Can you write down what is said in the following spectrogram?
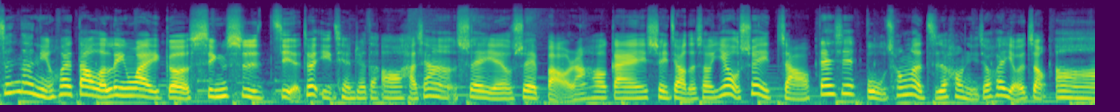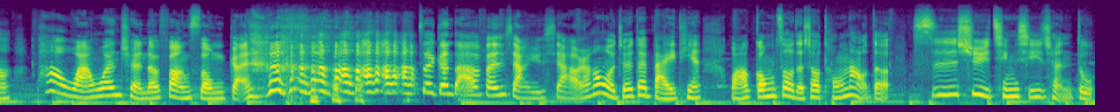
真的，你会到了另外一个新世界。就以前觉得哦，好像睡也有睡饱，然后该睡觉的时候也有睡着，但是补充了之后，你就会有一种嗯泡完温泉的放松感。再跟大家分享一下。然后我觉得对白天我要工作的时候，头脑的思绪清晰程度，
